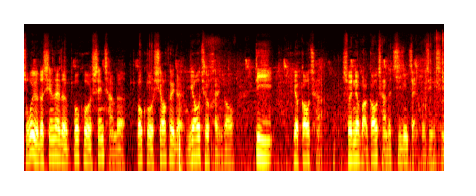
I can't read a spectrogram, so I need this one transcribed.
所有的现在的包括生产的、包括消费的要求很高。第一要高产，所以你要把高产的基因整合进去。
